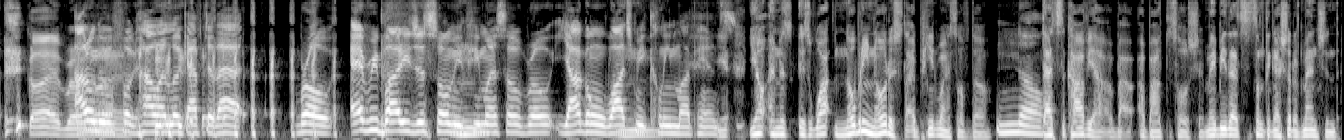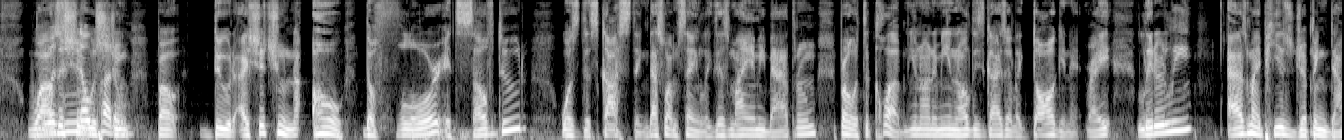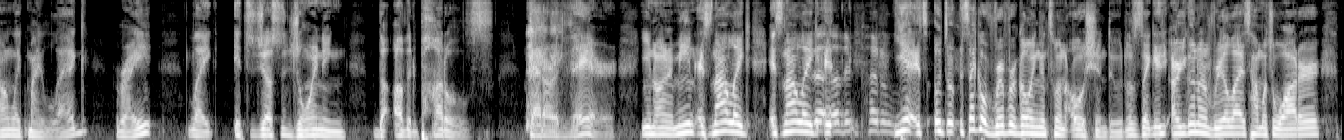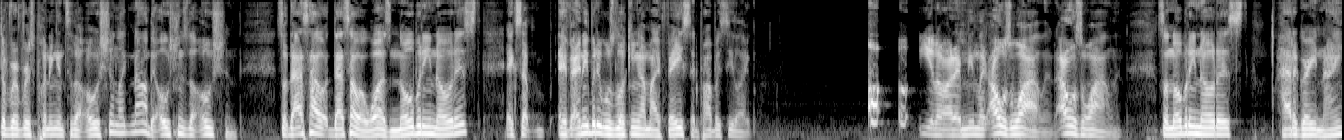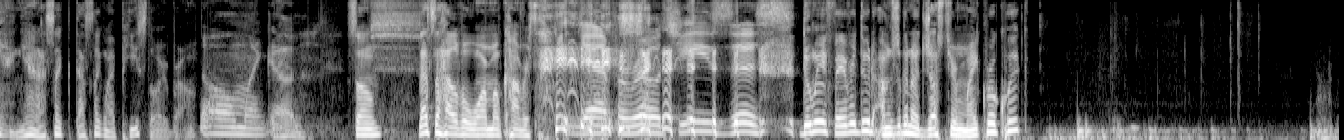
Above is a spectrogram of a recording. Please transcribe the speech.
Go ahead, bro. I don't Go give a fuck how I look after that, bro. Everybody just saw me pee Mm-hmm. myself, bro. Y'all gonna watch me clean my pants? Yo, and it's, it's what nobody noticed. I peed myself though. No. That's the caveat about about this whole shit. Maybe that's something I should have mentioned. While was this shit no was puddle. stream- bro, dude, I shit you not. Oh, the floor itself, dude, was disgusting. That's what I'm saying. Like this Miami bathroom, bro, it's a club. You know what I mean? And all these guys are like dogging it, right? Literally, as my pee is dripping down like my leg, right? Like it's just joining the other puddles that are there. You know what I mean? It's not like it's not like The it- other puddles. yeah, it's it's it's like a river going into an ocean, dude. It's like, are you gonna realize how much water the river's putting into the ocean? Like, no, the ocean's the ocean. So that's how that's how it was. Nobody noticed, except if anybody was looking at my face, they'd probably see like, oh, oh, you know what I mean? Like I was wilding, I was wilding. So nobody noticed. Had a great night, and yeah, that's like that's like my peace story, bro. Oh my god. So that's a hell of a warm up conversation. Yeah, for real. Jesus. Do me a favor, dude. I'm just gonna adjust your mic real quick.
